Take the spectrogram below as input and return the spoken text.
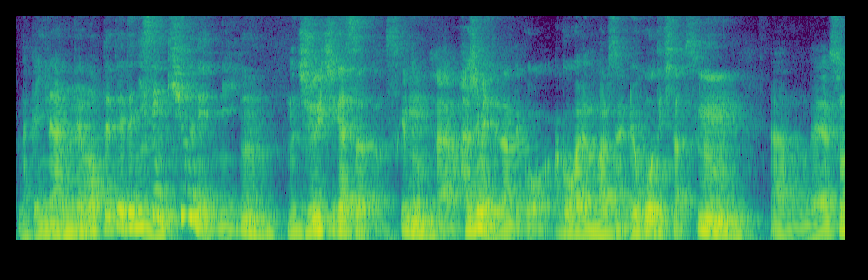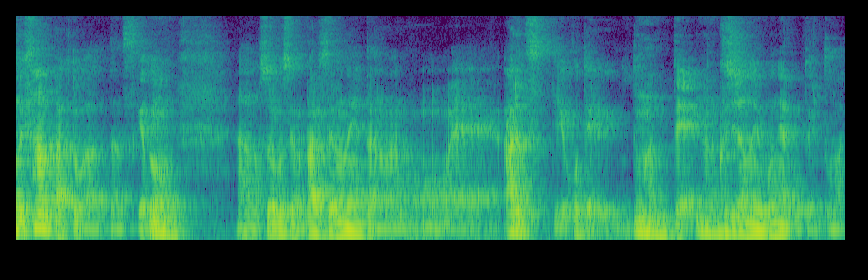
なんかいいなって思ってて、で、2009年に、うん。の11月だったんですけど、うん。あの初めてなんでこう、憧れのバルセロナに旅行できたんですよ。うん。あので、その時3泊とかだったんですけど、うん。あの、それこそバルセロネータのあの、えーアルツっていうホテルに泊まって、うん。クジラの横にあるホテルに泊まっ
